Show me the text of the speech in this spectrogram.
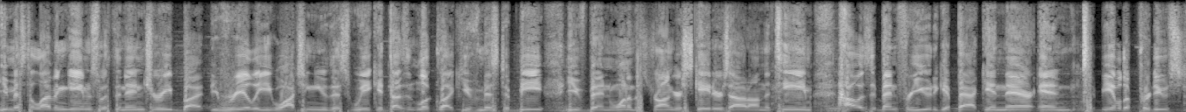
You missed 11 games with an injury, but really watching you this week, it doesn't look like you've missed a beat. You've been one of the stronger skaters out on the team. How has it been for you to get back in there and to be able to produce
